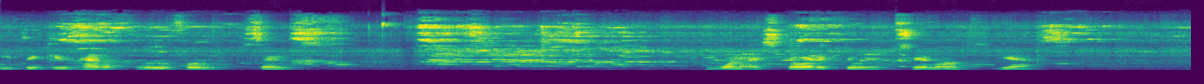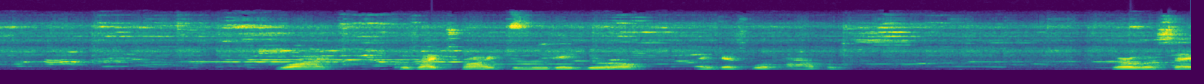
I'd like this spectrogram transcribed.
You think you've had a flu for since when I started doing chin-ups? Yes. Why? Because I tried to meet a girl, and guess what happened? Girl gonna say,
